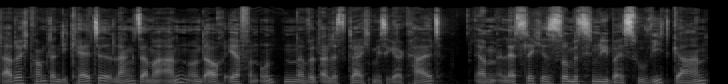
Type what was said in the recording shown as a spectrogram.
Dadurch kommt dann die Kälte langsamer an und auch eher von unten, dann wird alles gleichmäßiger kalt. Ähm, letztlich ist es so ein bisschen wie bei Sous Vide Garn.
